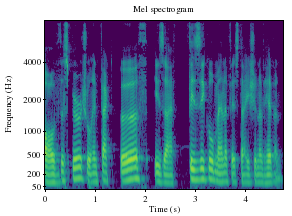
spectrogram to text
of the spiritual. In fact, earth is a physical manifestation of heaven.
